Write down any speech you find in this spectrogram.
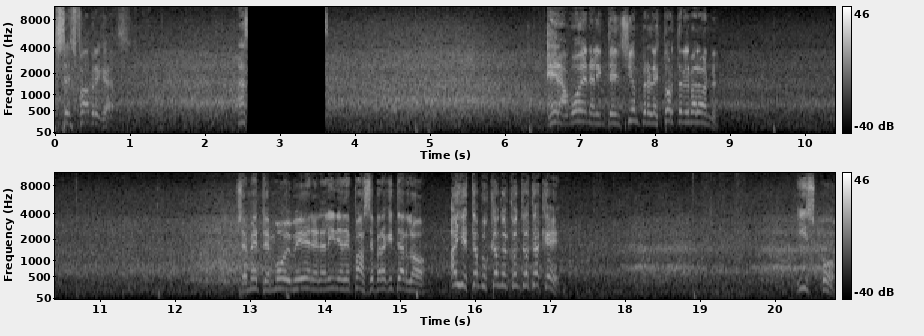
Cés Fábregas. Era buena la intención, pero les cortan el balón. Se mete muy bien en la línea de pase para quitarlo. Ahí están buscando el contraataque. Isco.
